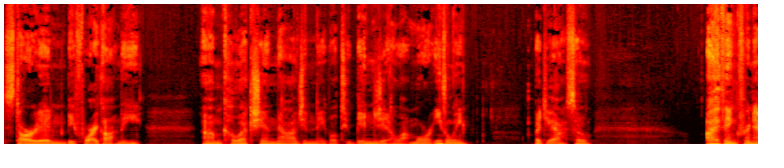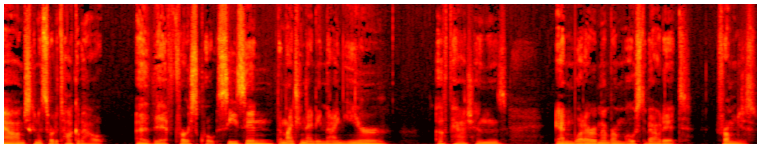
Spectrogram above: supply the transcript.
started. And before I got the um, collection, now I've been able to binge it a lot more easily. But yeah, so I think for now I'm just going to sort of talk about uh, the first quote season, the 1999 year of Passions, and what I remember most about it from just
